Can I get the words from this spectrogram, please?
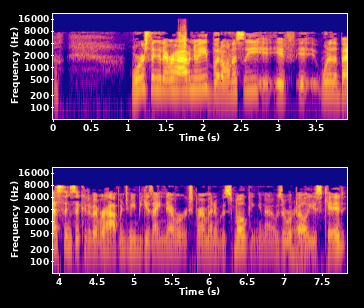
worst thing that ever happened to me. But honestly, if it, one of the best things that could have ever happened to me because I never experimented with smoking and I was a rebellious kid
